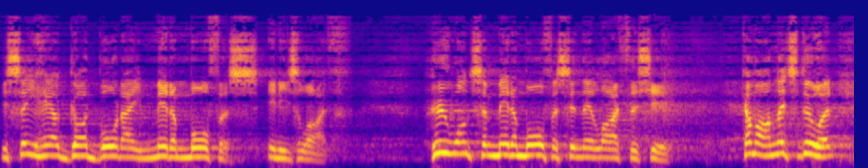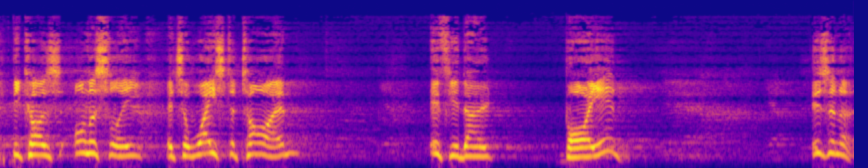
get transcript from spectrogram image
You see how God brought a metamorphosis in his life. Who wants a metamorphosis in their life this year? Come on, let's do it because honestly, it's a waste of time if you don't buy in. Isn't it?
